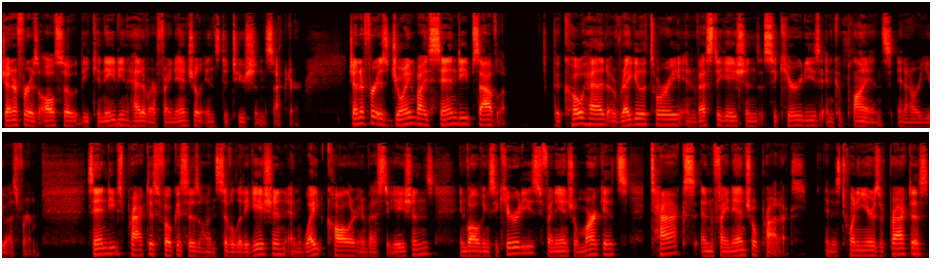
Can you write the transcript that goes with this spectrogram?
Jennifer is also the Canadian head of our financial institutions sector. Jennifer is joined by Sandeep Savla, the co head of regulatory investigations, securities, and compliance in our U.S. firm. Sandeep's practice focuses on civil litigation and white collar investigations involving securities, financial markets, tax, and financial products. In his 20 years of practice,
